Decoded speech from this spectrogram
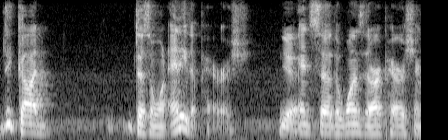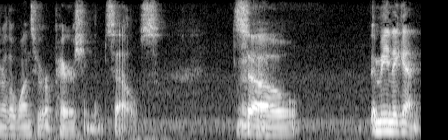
that God doesn't want any to perish. Yeah. And so the ones that are perishing are the ones who are perishing themselves. So, I mean, again,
